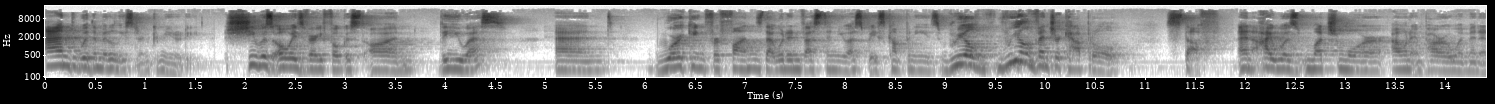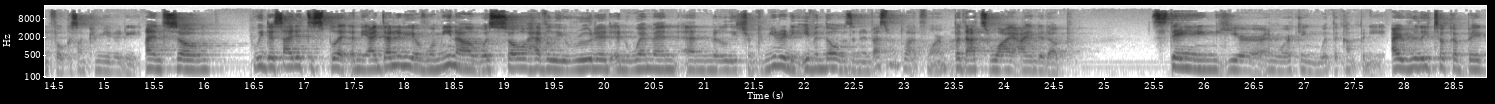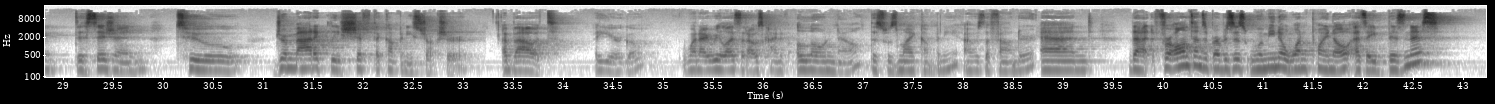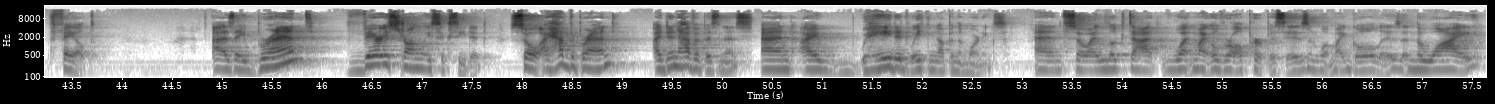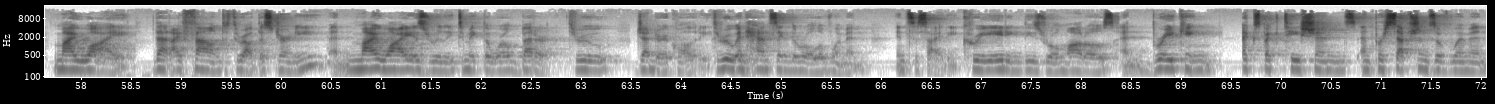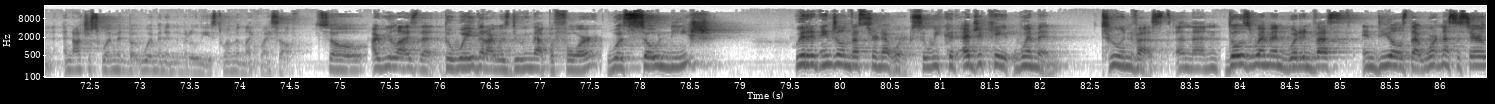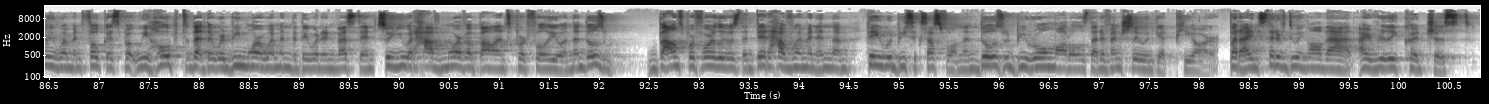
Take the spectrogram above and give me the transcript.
and with the Middle Eastern community. She was always very focused on the US and working for funds that would invest in US based companies, real real venture capital stuff. And I was much more I want to empower women and focus on community. And so we decided to split and the identity of Womena was so heavily rooted in women and Middle Eastern community even though it was an investment platform. But that's why I ended up staying here and working with the company. I really took a big decision to dramatically shift the company structure about a year ago when I realized that I was kind of alone now. This was my company, I was the founder, and that for all intents and purposes, Womena 1.0 as a business failed. As a brand, very strongly succeeded. So I had the brand, I didn't have a business, and I hated waking up in the mornings. And so I looked at what my overall purpose is and what my goal is and the why, my why that I found throughout this journey. And my why is really to make the world better through gender equality through enhancing the role of women in society, creating these role models and breaking expectations and perceptions of women, and not just women, but women in the Middle East, women like myself. So I realized that the way that I was doing that before was so niche. We had an angel investor network, so we could educate women to invest. And then those women would invest in deals that weren't necessarily women focused, but we hoped that there would be more women that they would invest in. So you would have more of a balanced portfolio. And then those balanced portfolios that did have women in them, they would be successful. And then those would be role models that eventually would get PR. But I, instead of doing all that, I really could just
